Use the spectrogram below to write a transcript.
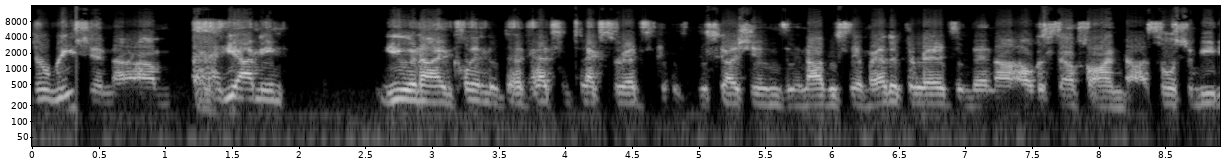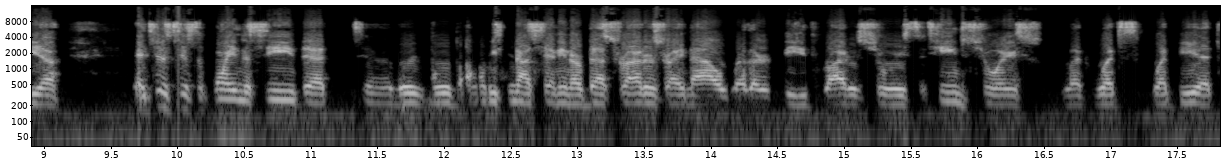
they're reaching. Um, yeah, I mean, you and I and Clint have had some text threads discussions, and obviously my other threads, and then uh, all the stuff on uh, social media. It's just disappointing to see that uh, we're, we're, obviously not sending our best riders right now, whether it be the rider's choice, the team's choice, what what's what be it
